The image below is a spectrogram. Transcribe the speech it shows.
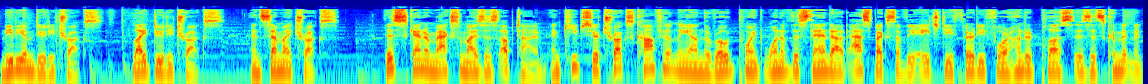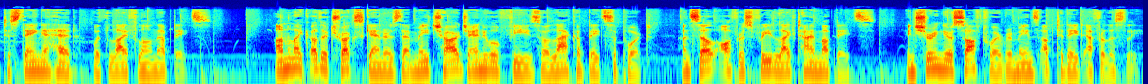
medium duty trucks, light duty trucks, and semi trucks, this scanner maximizes uptime and keeps your trucks confidently on the road. Point one of the standout aspects of the HD 3400 Plus is its commitment to staying ahead with lifelong updates. Unlike other truck scanners that may charge annual fees or lack update support, Ancel offers free lifetime updates, ensuring your software remains up to date effortlessly.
